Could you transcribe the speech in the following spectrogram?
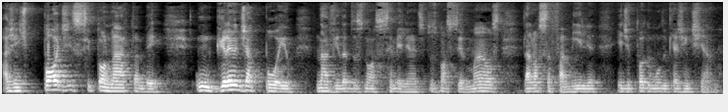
a gente pode se tornar também um grande apoio na vida dos nossos semelhantes, dos nossos irmãos, da nossa família e de todo mundo que a gente ama.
